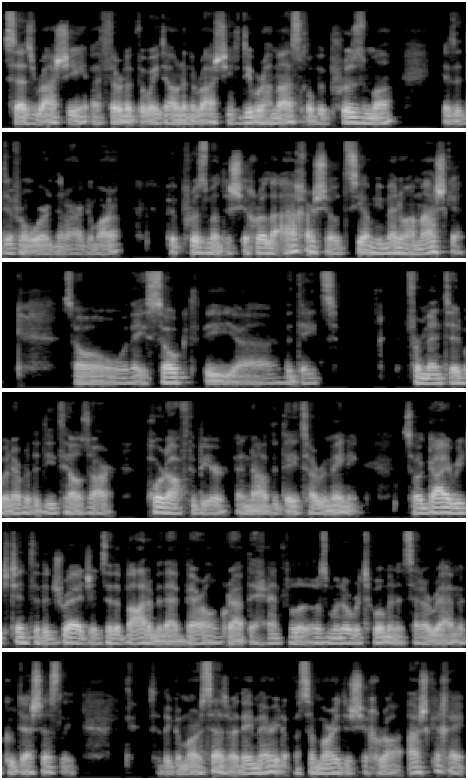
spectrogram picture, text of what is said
says Rashi, a third of the way down in the Rashi, Dibur Hamaschel bepruzma is a different word than our Gemara. Bepruzma de Shichra la'achar shod mimenu hamashke. So they soaked the uh, the dates, fermented, whatever the details are, poured off the beer, and now the dates are remaining. So a guy reached into the dredge, into the bottom of that barrel, grabbed a handful of those, went over to a woman and said, Arab Mekudesh Esli. So the Gemara says, are they married? The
